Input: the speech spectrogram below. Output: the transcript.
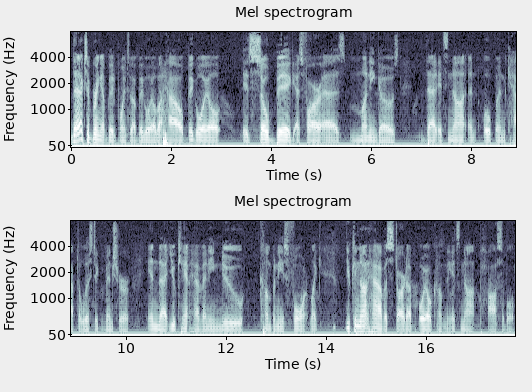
that actually bring up good points about Big Oil about how Big Oil is so big as far as money goes that it's not an open capitalistic venture in that you can't have any new companies form. Like you cannot have a startup oil company. It's not possible.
